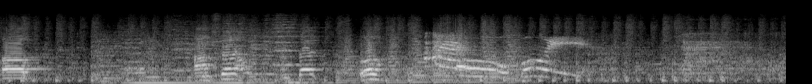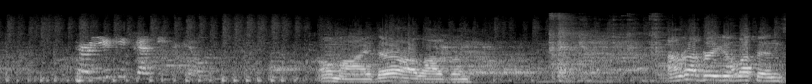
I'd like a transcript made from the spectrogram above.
Uh, I'm stuck. I'm stuck. Oh, Oh, boy! Sir, you can get these kills. oh my, there are a lot of them. I don't have very good weapons.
